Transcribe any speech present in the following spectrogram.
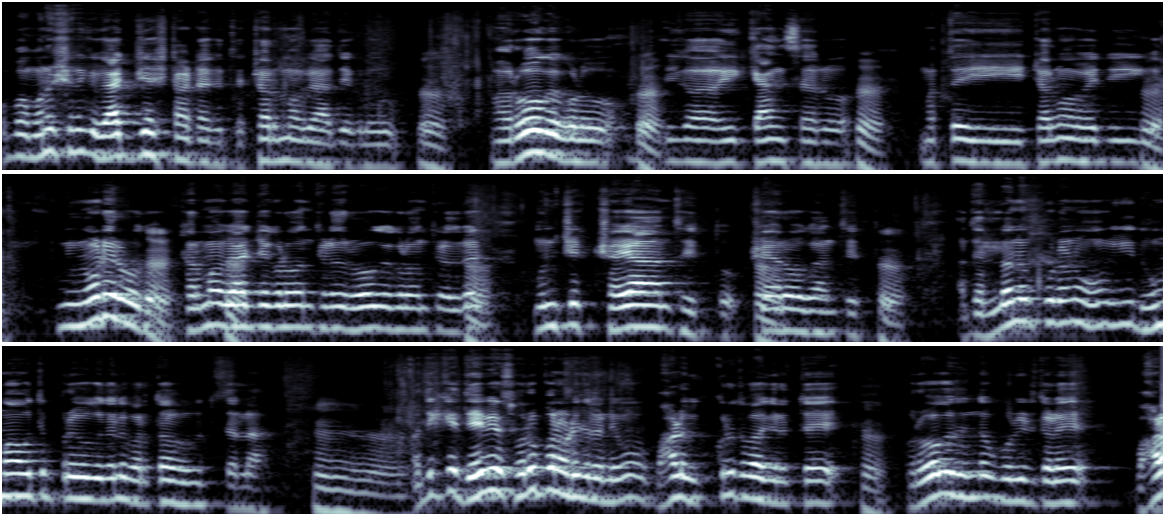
ಒಬ್ಬ ಮನುಷ್ಯನಿಗೆ ವ್ಯಾಜ್ಯ ಸ್ಟಾರ್ಟ್ ಆಗುತ್ತೆ. ಚರ್ಮ ವ್ಯಾಧಿಗಳು ರೋಗಗಳು ಈಗ ಈ ಕ್ಯಾನ್ಸರು ಮತ್ತೆ ಈ ಚರ್ಮ ವ್ಯಾಧಿ ನೀವು ನೋಡಿರ್ಬೋದು ಚರ್ಮ ವ್ಯಾಜ್ಯಗಳು ಅಂತ ಹೇಳಿದ್ರೆ ರೋಗಗಳು ಅಂತ ಹೇಳಿದ್ರೆ ಮುಂಚೆ ಕ್ಷಯ ಅಂತ ಇತ್ತು ಕ್ಷಯ ರೋಗ ಅಂತ ಇತ್ತು. ಅದೆಲ್ಲನೂ ಕೂಡ ಈ ಧೂಮಾವತಿ ಪ್ರಯೋಗದಲ್ಲಿ ಬರ್ತಾ ಹೋಗುತ್ತಲ್ಲ ಅದಕ್ಕೆ ದೇವಿಯ ಸ್ವರೂಪ ನೋಡಿದ್ರೆ ನೀವು ಬಹಳ ವಿಕೃತವಾಗಿರುತ್ತೆ ರೋಗದಿಂದ ಕೂಡಿರ್ತಾಳೆ ಬಹಳ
